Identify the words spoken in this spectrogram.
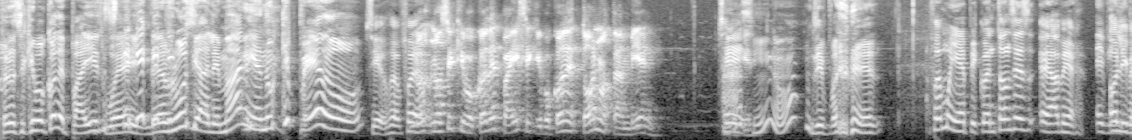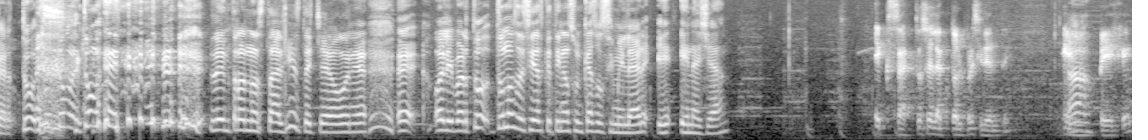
Pero se equivocó de país, güey. De Rusia a Alemania, ¿no? ¿Qué pedo? Sí, fue... fue- No, no se equivocó de país, se equivocó de tono también. sí. Ah, sí, ¿no? Sí, puede ser. Fue muy épico. Entonces, eh, a ver, Evito. Oliver, tú, tú, tú me- tú me- Le entró nostalgia a este chabón. ya. Eh, Oliver, ¿tú, tú nos decías que tienes un caso similar en, en allá. Exacto, es el actual presidente. El Ah. PG.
